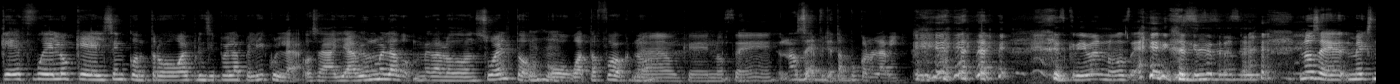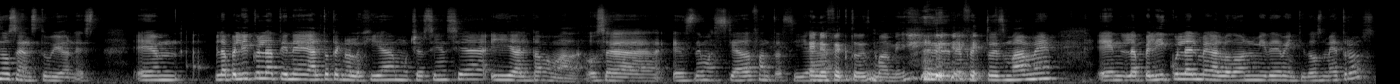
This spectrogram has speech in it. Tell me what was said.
¿qué fue lo que él se encontró al principio de la película? O sea, ya había un Megalodón suelto o what the fuck, ¿no? Ah, ok, no sé. No sé, pero yo tampoco no la vi. Escriban, no sé. ¿De qué Sí, se sí, trata? sí. No sé, makes no sense, to be honest. Em, la película tiene alta tecnología, mucha ciencia y alta mamada. O sea, es demasiada fantasía. En efecto, es mami. en efecto, es mame. En la película el megalodón mide 22 metros.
